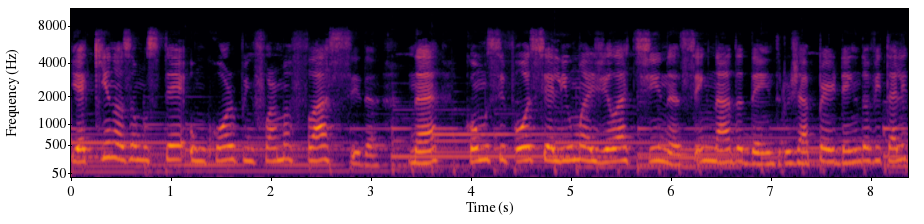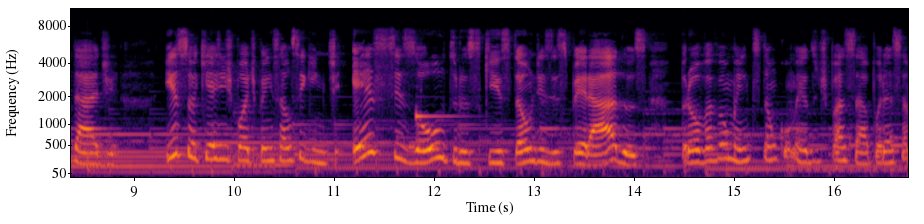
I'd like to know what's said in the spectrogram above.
E aqui nós vamos ter um corpo em forma flácida, né? Como se fosse ali uma gelatina, sem nada dentro, já perdendo a vitalidade. Isso aqui a gente pode pensar o seguinte: esses outros que estão desesperados provavelmente estão com medo de passar por essa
